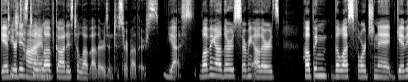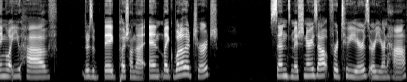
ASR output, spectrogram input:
give your time to love God is to love others and to serve others. Yes, loving others, serving others, helping the less fortunate, giving what you have. There's a big push on that. And like what other church sends missionaries out for 2 years or a year and a half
